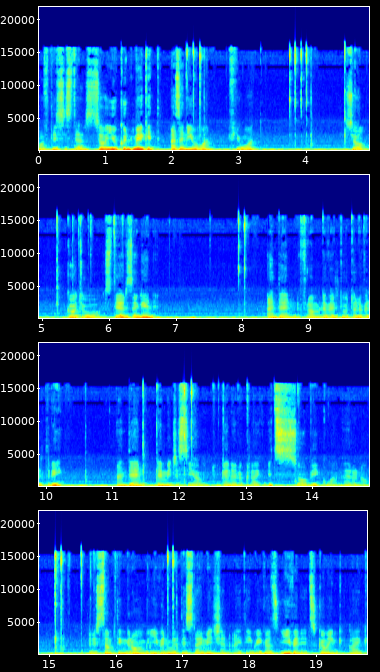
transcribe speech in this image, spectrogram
of this stairs. So you could make it as a new one if you want. So go to stairs again and then from level 2 to level 3 and then let me just see how it's gonna look like. It's so big one I don't know. There is something wrong even with this dimension. I think because even it's going like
